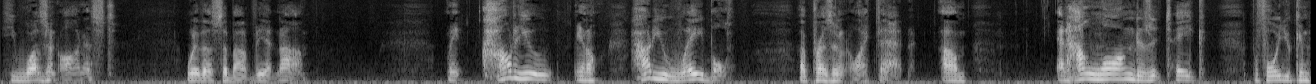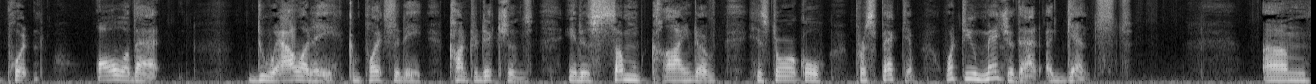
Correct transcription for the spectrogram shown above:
he wasn't honest with us about Vietnam. I mean, how do you, you know, how do you label a president like that? Um, and how long does it take before you can put all of that duality, complexity, contradictions into some kind of historical perspective? What do you measure that against? Um,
